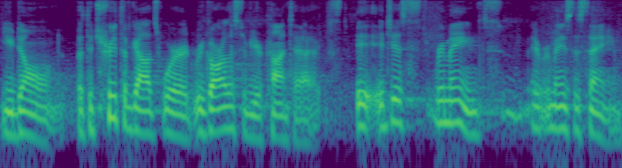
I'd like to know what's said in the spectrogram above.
you don't. But the truth of God's word, regardless of your context, it, it just remains, it remains the same.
